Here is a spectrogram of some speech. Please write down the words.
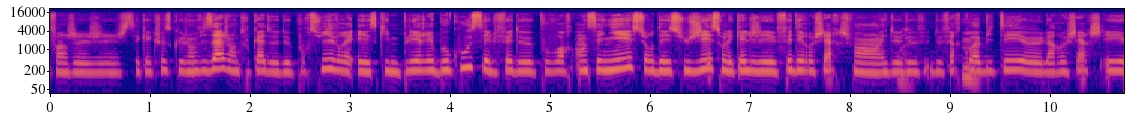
enfin, je, c'est quelque chose que j'envisage en tout cas de, poursuivre. Et, ce qui me plairait beaucoup, c'est le fait de pouvoir enseigner sur des sujets sur lesquels j'ai fait des recherches, enfin, et de, de, faire mm. cohabiter la recherche et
